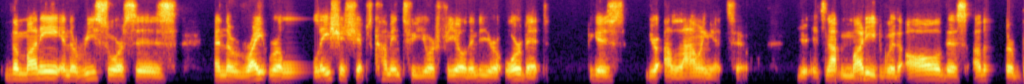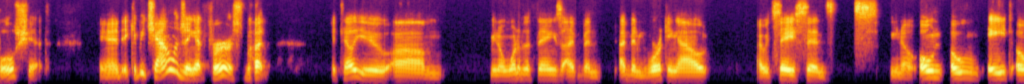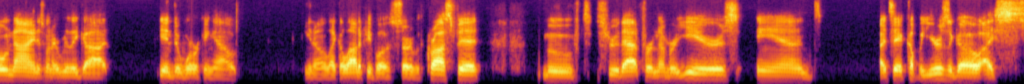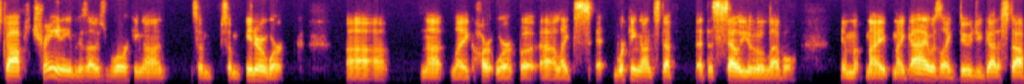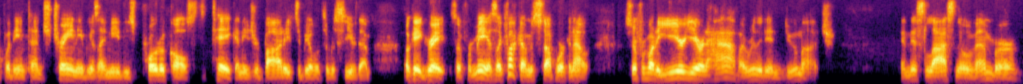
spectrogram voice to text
the money and the resources and the right relationships come into your field, into your orbit, because you're allowing it to. You're, it's not muddied with all this other bullshit. And it can be challenging at first, but I tell you, um, you know, one of the things I've been I've been working out, I would say since you know 08, 09 is when I really got into working out. You know, like a lot of people have started with CrossFit, moved through that for a number of years. And I'd say a couple years ago, I stopped training because I was working on some some inner work, uh, not like heart work, but uh, like working on stuff at the cellular level. And my my guy was like dude you got to stop with the intense training because i need these protocols to take. I need your body to be able to receive them. Okay great. So for me it's like fuck i'm gonna stop working out. So for about a year year and a half i really didn't do much and this last november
